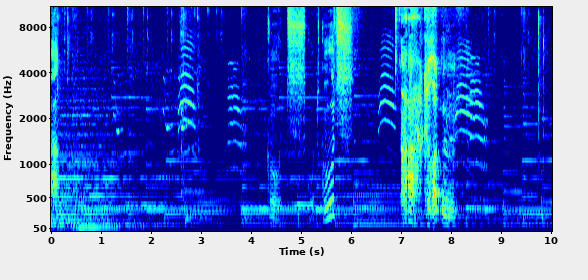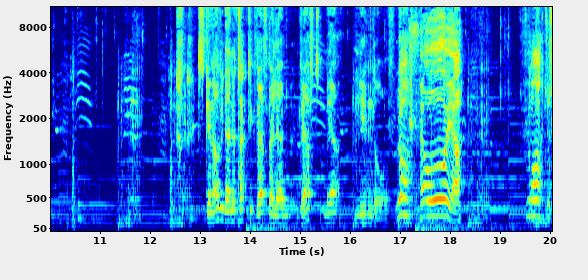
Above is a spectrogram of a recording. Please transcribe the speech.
Ah. Gut. Ah, Karotten. Ist genau wie deine Taktik, werft mehr, Leben, werft mehr Leben drauf. Ja, Oh ja. ja, das.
